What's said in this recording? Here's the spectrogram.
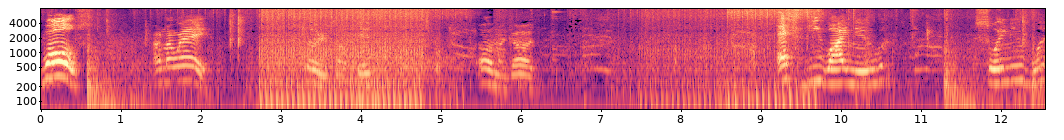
Walls! Out of my way! Kill yourself, kid. Oh my god. SDY noob? Soy noob? What?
